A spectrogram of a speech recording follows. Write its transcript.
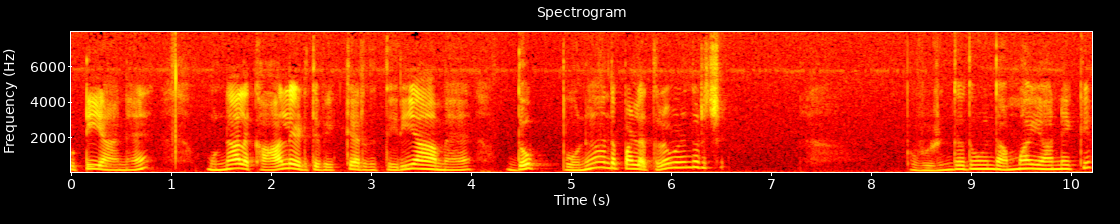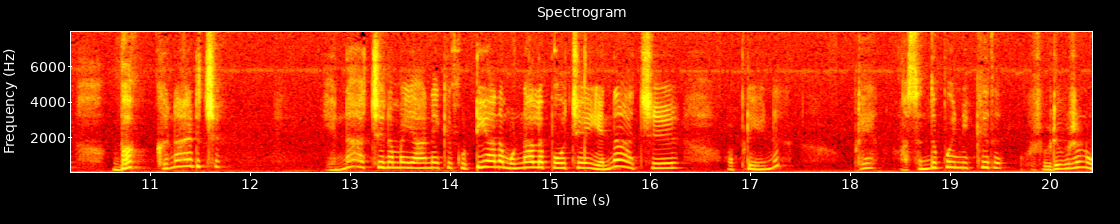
குட்டி யானை முன்னால் காலை எடுத்து வைக்கிறது தெரியாமல் தொப்புன்னு அந்த பள்ளத்தில் விழுந்துடுச்சு இப்போ விழுந்ததும் இந்த அம்மா யானைக்கு பக்குன்னு ஆயிடுச்சு. என்ன ஆச்சு? நம்ம யானைக்கு குட்டியான முன்னால் போச்சே என்ன ஆச்சு? அப்படின்னு அப்படியே அசந்து போய் நிற்குது விடுவிடுன்னு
